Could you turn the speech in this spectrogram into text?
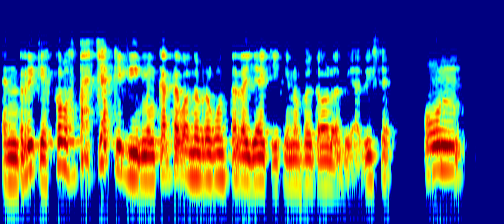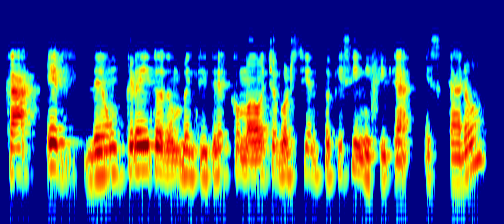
Enríquez, ¿cómo estás, Jacqueline? Me encanta cuando pregunta la Jackie, que nos ve todos los días. Dice, un KF de un crédito de un 23,8%. ¿Qué significa? ¿Es caro?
